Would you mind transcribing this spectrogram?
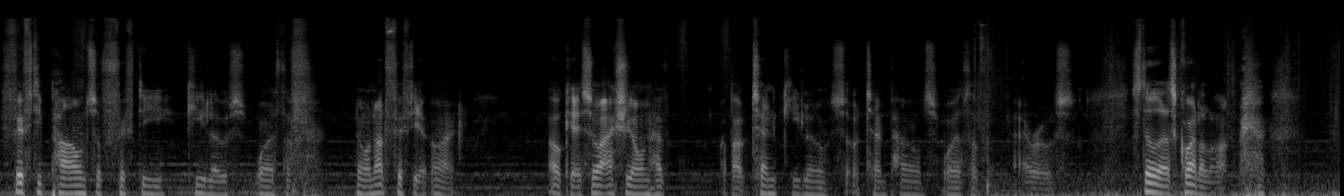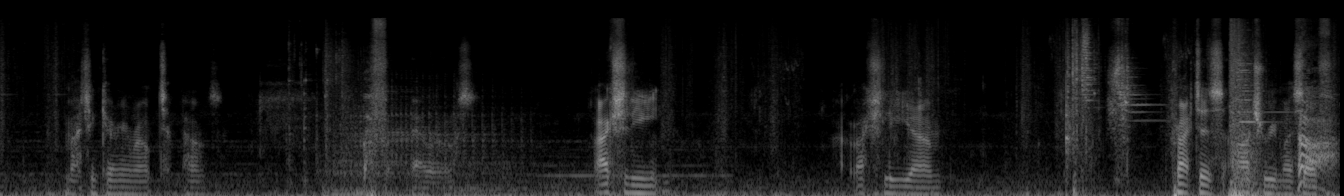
50 pounds of 50 kilos worth of... No, not 50, alright. Okay, so I actually only have about 10 kilos or 10 pounds worth of arrows. Still, that's quite a lot. Imagine carrying around 10 pounds of arrows. Actually, i actually, um, practice archery myself,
